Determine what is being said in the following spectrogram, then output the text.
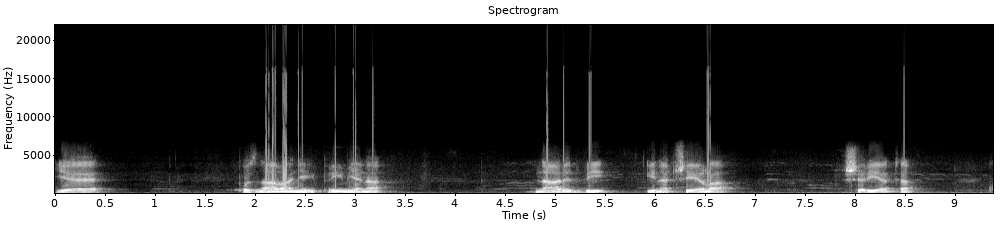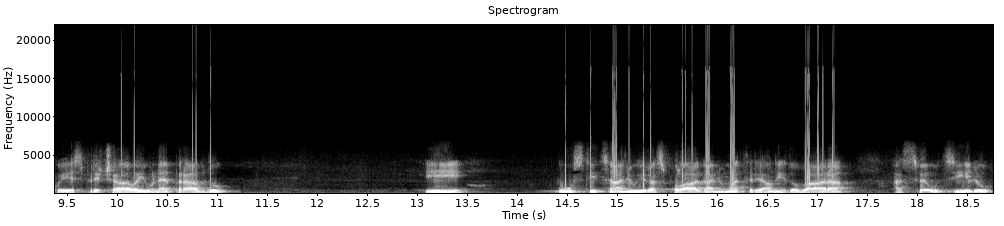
je poznavanje i primjena naredbi i načela šerijata koje sprečavaju nepravdu i u sticanju i raspolaganju materijalnih dobara, a sve u cilju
